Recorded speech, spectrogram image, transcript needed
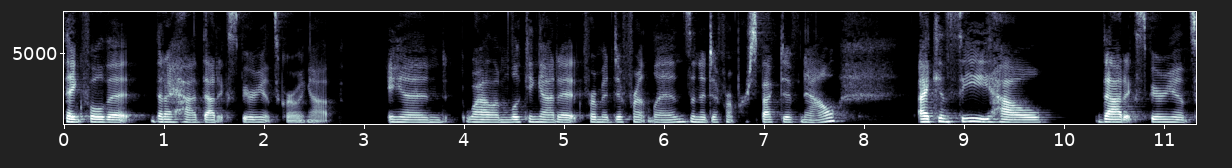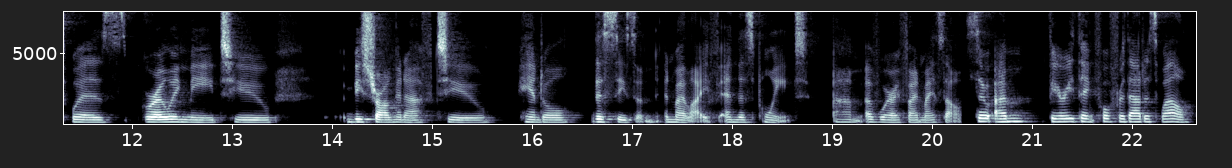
thankful that that I had that experience growing up. And while I'm looking at it from a different lens and a different perspective now I can see how that experience was growing me to be strong enough to handle this season in my life and this point um, of where I find myself. So I'm very thankful for that as well.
